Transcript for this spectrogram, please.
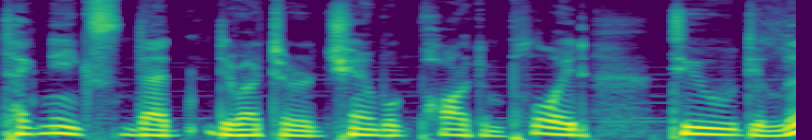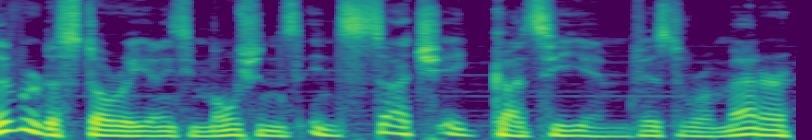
techniques that director Chan Wook Park employed to deliver the story and its emotions in such a gutsy and visceral manner,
